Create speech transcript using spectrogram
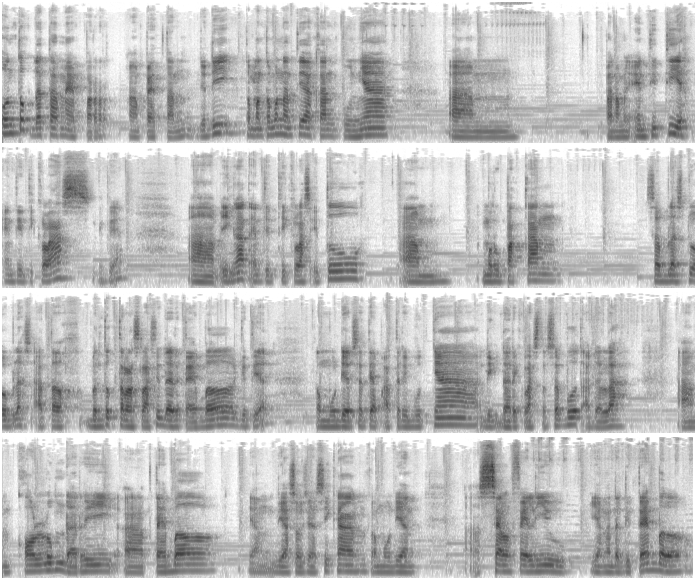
untuk data mapper uh, pattern, jadi teman-teman nanti akan punya um, apa namanya entity ya, entity class gitu ya. Um, ingat entity class itu um, merupakan 11 12 atau bentuk translasi dari table gitu ya. Kemudian setiap atributnya di, dari kelas tersebut adalah um, kolom dari uh, table yang diasosiasikan, kemudian uh, cell value yang ada di table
